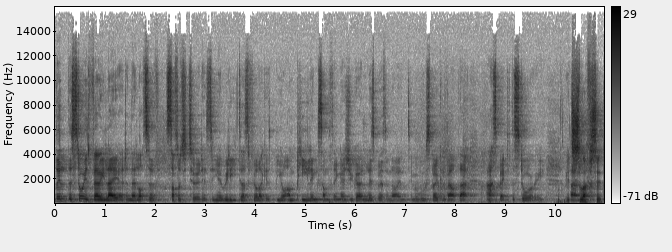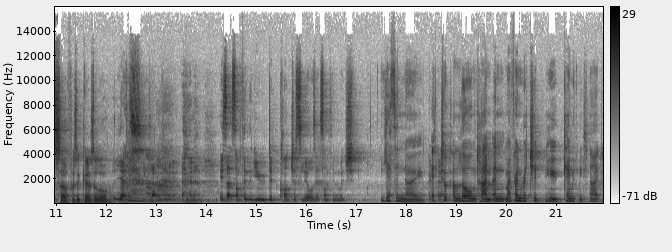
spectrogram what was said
the, the story is very layered, and there are lots of subtlety to it. It you know, really does feel like it's, you're unpeeling something as you go. And Elizabeth and I and Tim have all spoken about that aspect of the story. It Um, sloughs itself as it goes along. Yes, exactly. is that something that you did consciously, or is it something which Yes and no. Okay. It took a long time, and my friend Richard, who came with me tonight,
